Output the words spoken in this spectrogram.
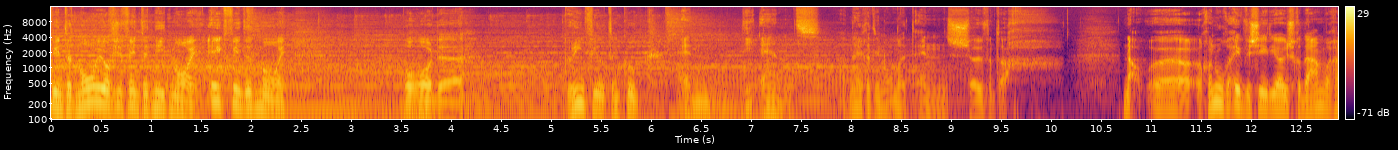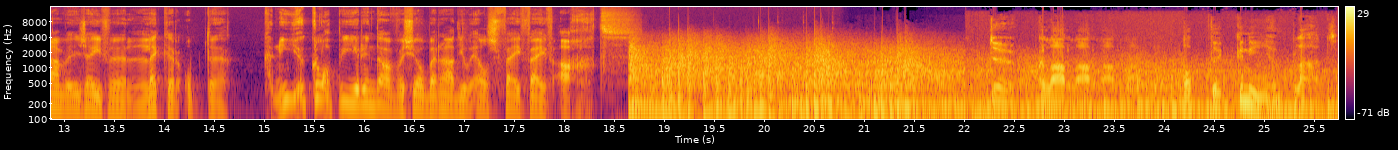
vindt het mooi of je vindt het niet mooi. Ik vind het mooi. We hoorden Greenfield en Cook en The End uit 1970. Nou, eh, genoeg even serieus gedaan. We gaan eens even lekker op de knieën kloppen hier in de Show bij Radio Els 558. De klap op de knieënplaat.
